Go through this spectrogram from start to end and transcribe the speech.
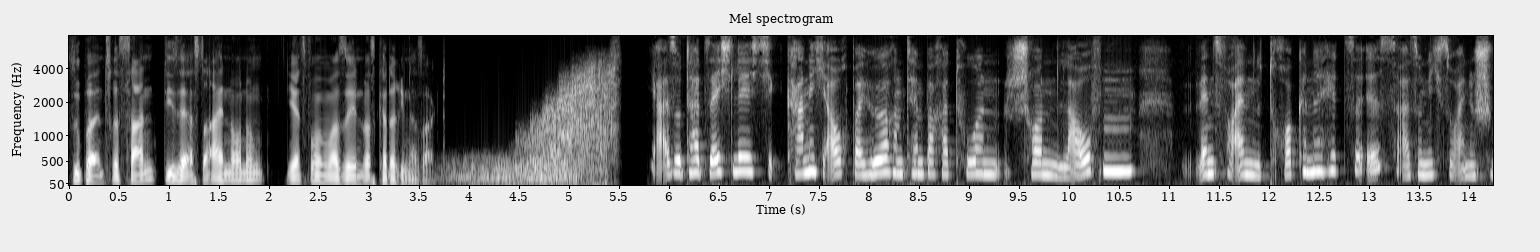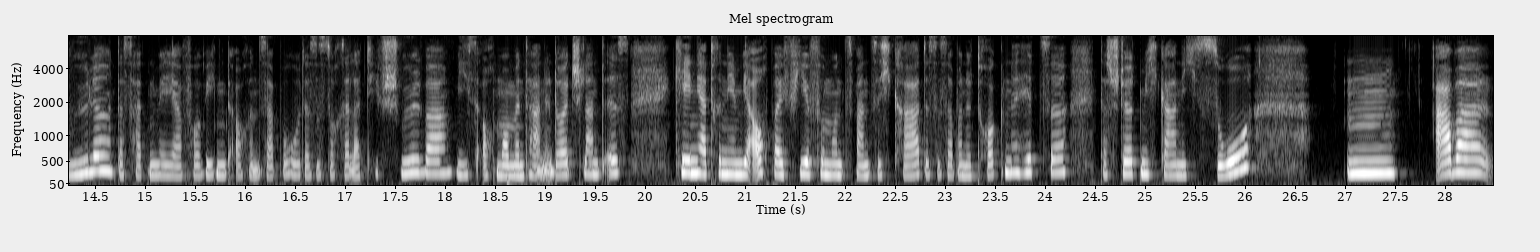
Super interessant, diese erste Einordnung. Jetzt wollen wir mal sehen, was Katharina sagt. Ja, also tatsächlich kann ich auch bei höheren Temperaturen schon laufen wenn es vor allem eine trockene Hitze ist, also nicht so eine schwüle, das hatten wir ja vorwiegend auch in Sapporo, dass es doch relativ schwül war, wie es auch momentan in Deutschland ist. Kenia trainieren wir auch bei 4, 25 Grad, das ist aber eine trockene Hitze, das stört mich gar nicht so. Aber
